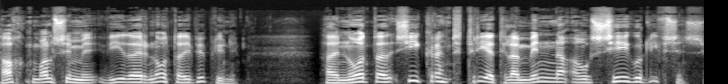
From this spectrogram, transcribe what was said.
Takkmálsimi viða er notað í biblíunni. Það er notað síkrent trið til að minna á sigur lífsins.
